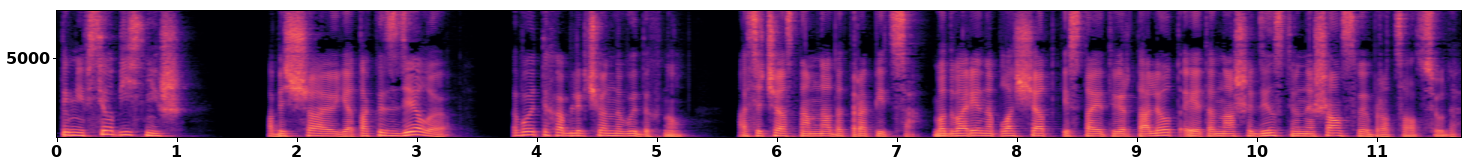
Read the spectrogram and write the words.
ты мне все объяснишь». «Обещаю, я так и сделаю». Войтых облегченно выдохнул. «А сейчас нам надо торопиться. Во дворе на площадке стоит вертолет, и это наш единственный шанс выбраться отсюда».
